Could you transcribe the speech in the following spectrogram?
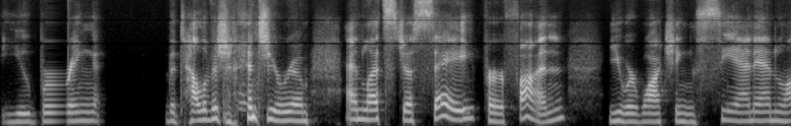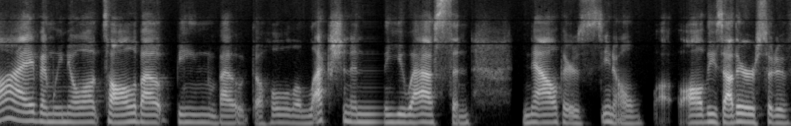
you bring the television into your room and let's just say for fun you were watching CNN live, and we know it's all about being about the whole election in the US. And now there's, you know, all these other sort of,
